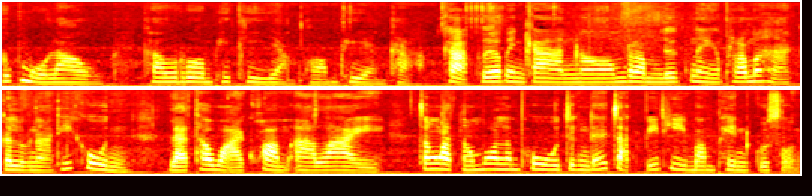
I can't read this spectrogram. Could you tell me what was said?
ทุกหมู่เหล่า เข้าร่วมพิธีอย่างพร้อมเพรียงค่ะ ค่ะ เพื่อเป็นการน้อมรำลึกในพระมหากรุณาธิคุณ และถวายความอาลัย จังหวัดหนองบัวลำพูจึงได้จัดพิธีบำเพ็ญกุศล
